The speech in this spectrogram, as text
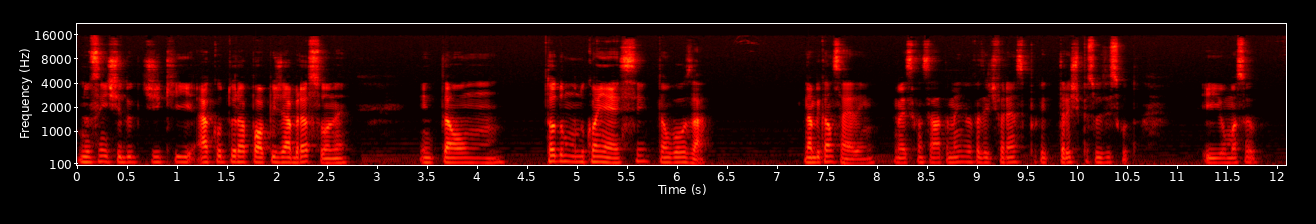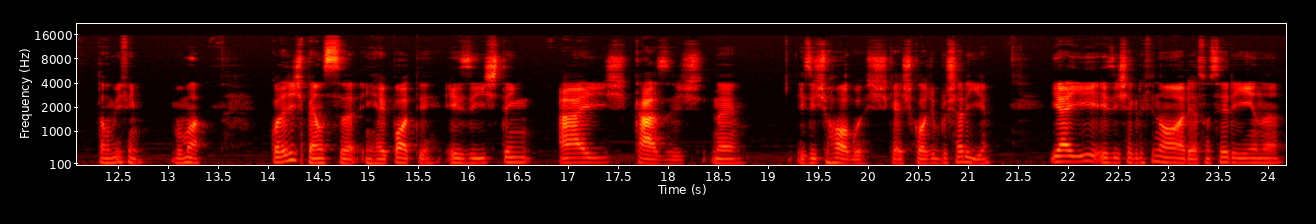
no sentido de que a cultura pop já abraçou, né? Então, todo mundo conhece, então vou usar. Não me cancelem, mas cancelar também vai fazer diferença porque três pessoas escutam. E uma sou. Então, enfim, vamos lá. Quando a gente pensa em Harry Potter, existem as casas, né? Existe Hogwarts, que é a escola de bruxaria. E aí existe a Grifinória, a Sonserina,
